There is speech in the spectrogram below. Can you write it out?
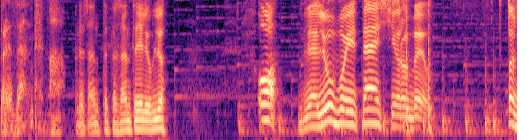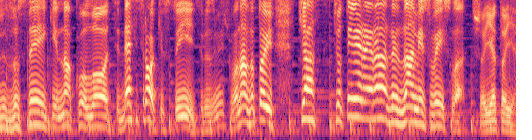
презент. а, презенти, презенти я люблю. О! Для любої тещі робив. Теж з осейки на колодці. Десять років стоїть, розумієш? Вона за той час чотири рази заміж вийшла. Що є, то є.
